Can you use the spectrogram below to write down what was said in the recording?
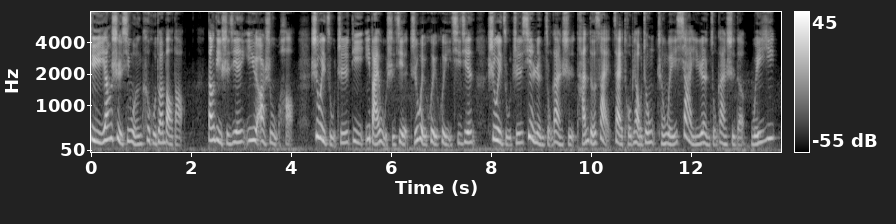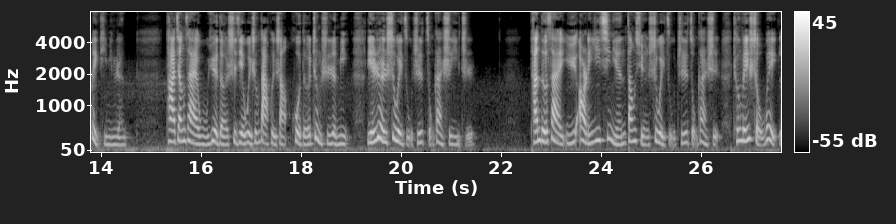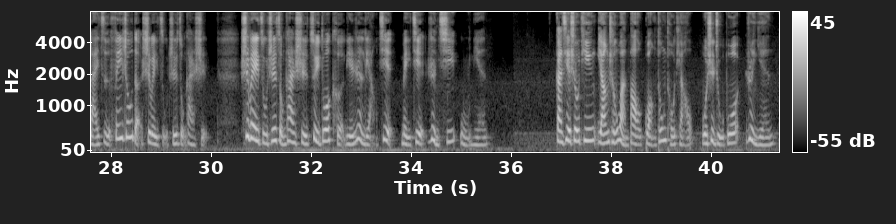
据央视新闻客户端报道，当地时间一月二十五号，世卫组织第一百五十届执委会会议期间，世卫组织现任总干事谭德赛在投票中成为下一任总干事的唯一被提名人。他将在五月的世界卫生大会上获得正式任命，连任世卫组织总干事一职。谭德赛于二零一七年当选世卫组织总干事，成为首位来自非洲的世卫组织总干事。世卫组织总干事最多可连任两届，每届任期五年。感谢收听《羊城晚报广东头条》，我是主播润言。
